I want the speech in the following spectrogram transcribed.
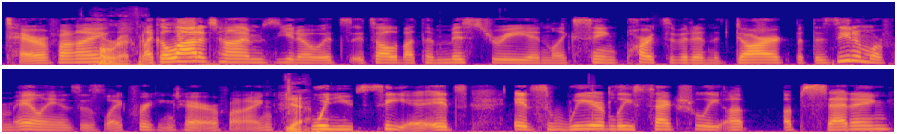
terrifying. Horrific. Like a lot of times, you know, it's it's all about the mystery and like seeing parts of it in the dark, but the xenomorph from Aliens is like freaking terrifying yeah. when you see it. It's it's weirdly sexually up, upsetting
